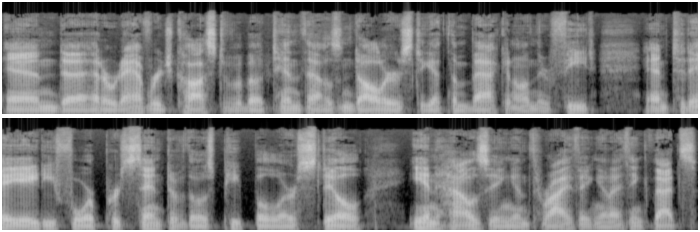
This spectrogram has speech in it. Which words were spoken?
and uh, at an average cost of about $10,000 to get them back and on their feet. And today, 84% of those people are still in housing and thriving. And I think that's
